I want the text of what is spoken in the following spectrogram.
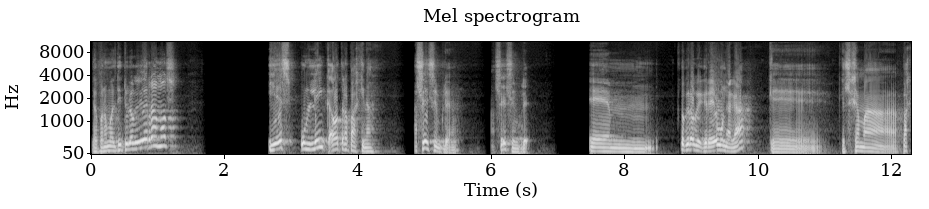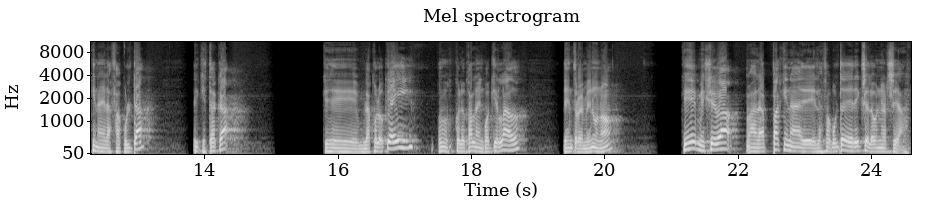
Le ponemos el título que queramos y es un link a otra página. Así de simple. Así de simple. Em, yo creo que creé una acá, que, se llama Página de la Facultad, que está acá, que la coloqué ahí, podemos colocarla en cualquier lado, dentro del menú, ¿no? Que me lleva a la página de la Facultad de Derecho de la Universidad.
